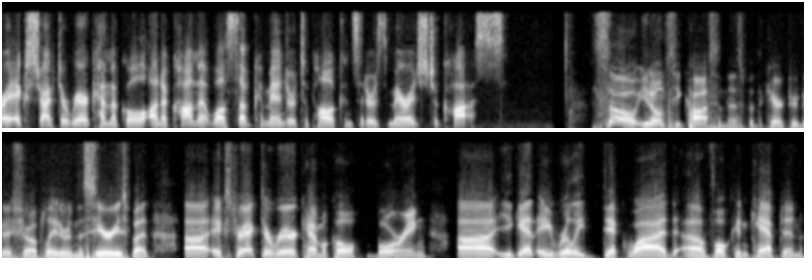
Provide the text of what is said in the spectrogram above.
are extract a rare chemical on a comet while Subcommander T'Pol considers marriage to Koss. So you don't see Koss in this, but the character does show up later in the series. But uh, extract a rare chemical, boring. Uh, you get a really dickwad uh, Vulcan captain,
